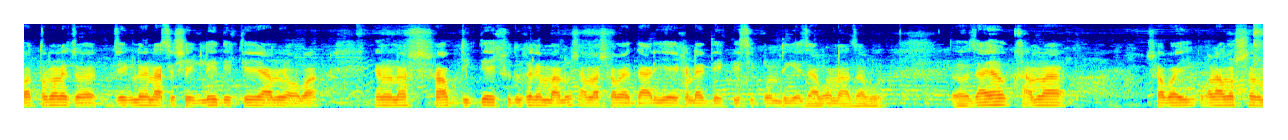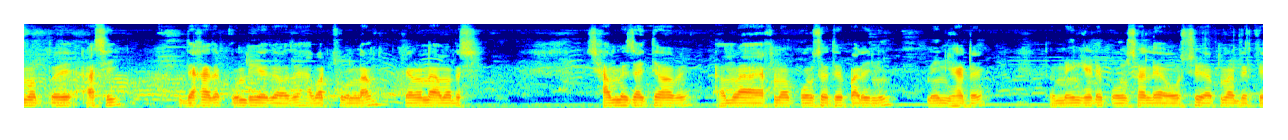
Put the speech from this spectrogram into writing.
বর্তমানে যেগুলো আছে, সেগুলোই দেখতে আমি অবাক। কেননা সব দিক দিয়ে শুধু খেলে মানুষ। আমরা সবাই দাঁড়িয়ে এখানটায় দেখতেছি কোন দিকে যাব, না যাব। তো যাই হোক, আমরা সবাই পরামর্শের মধ্যে আসি দেখা যাক কোন দিকে যাওয়া যায়। আবার চললাম। কেননা আমাদের সামনে যাইতে হবে। আমরা এখনও পৌঁছাতে পারিনি মেন ঘাটে। তো মেন ঘাটে পৌঁছালে অবশ্যই আপনাদেরকে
